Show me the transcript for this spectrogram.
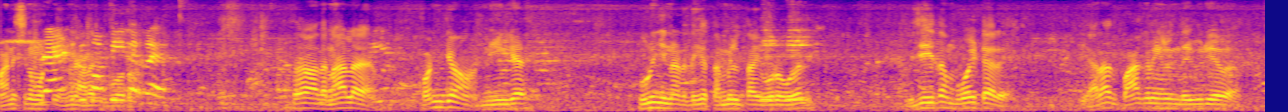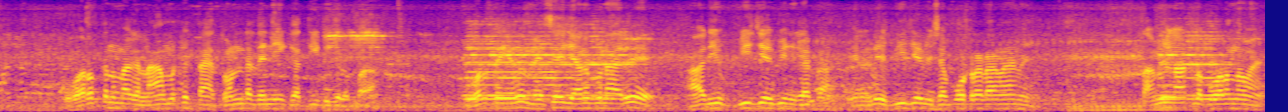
மனுஷனை மட்டும் எங்கே அடக்க போகிறோம் ஸோ அதனால் கொஞ்சம் நீங்கள் புரிஞ்சு நடந்தீங்க தமிழ் தாய் உறவுகள். விஜய் தான் போயிட்டாரு. யாராவது பார்க்குறீங்களா இந்த வீடியோவை? ஒருத்தனமாக நான் மட்டும் த தொண்டை தண்ணி கத்திக்கிட்டு இருக்கிறப்பா ஒருத்தன் ஏதோ மெசேஜ் அனுப்புனாரு. ஆடியோ பிஜேபின்னு கேட்டான். என்னுடைய பிஜேபி சப்போர்ட்டராடா நான். தமிழ்நாட்டில் பிறந்தவன்.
